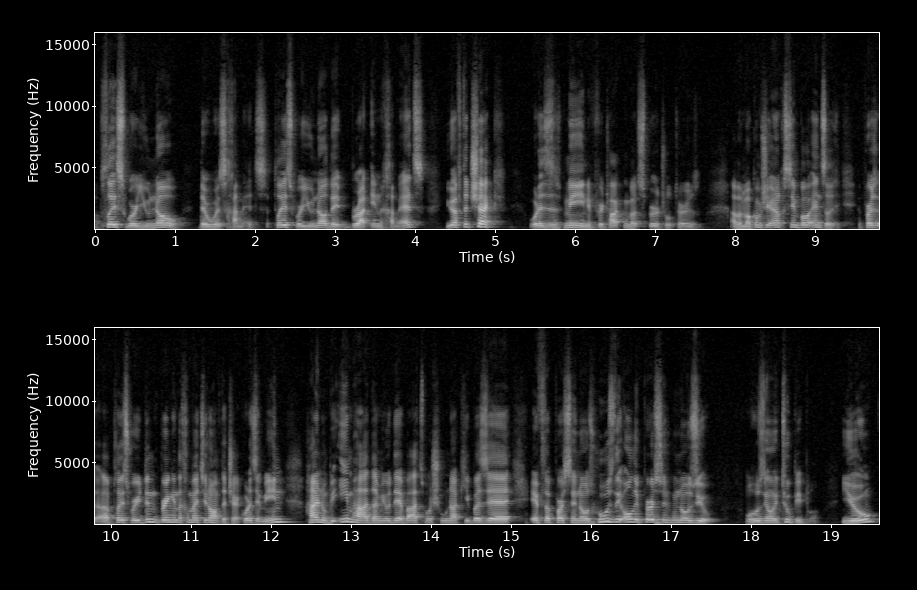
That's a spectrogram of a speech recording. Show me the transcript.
place where you know there was chametz, a place where you know they brought in chametz, you have to check. What does this mean if we're talking about spiritual terms? A, place where you didn't bring in the chametz, you don't have to check. What does it mean? If the person knows who's the only person who knows you. Well, who's the only two people? You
